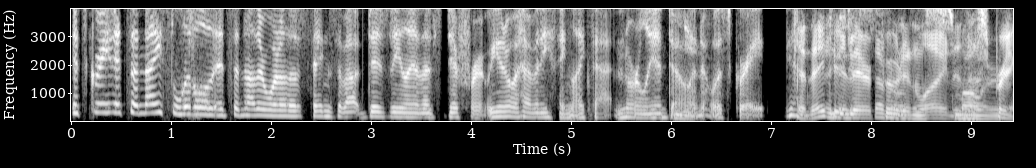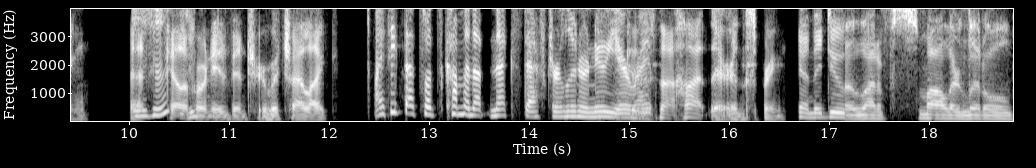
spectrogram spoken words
It's great. It's a nice little, it's another one of those things about Disneyland that's different. You don't have anything like that in Orlando, No. and it was great. Yeah. And they And do they their several food and those wine in smaller- the spring at Mhm. California Adventure, which I like I think that's what's coming up next after Lunar New Year, because right? it's not hot there in the spring. Yeah, and they do a lot of smaller, little,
